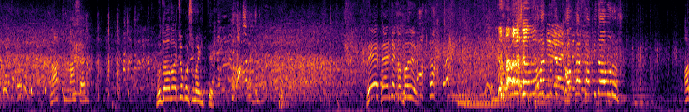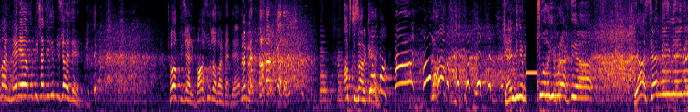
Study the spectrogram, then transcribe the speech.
ne yaptın lan sen? Bu dava çok hoşuma gitti. Ve perde kapanır. Salak mısın? Kalkarsan bir daha vurur. Ama nereye vurduysa dilim düzeldi. Çok güzel. Basur da var bende. At kızı arkaya. Kendini b- çuvalı gibi bıraktı ya. Ya sen benim neyime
